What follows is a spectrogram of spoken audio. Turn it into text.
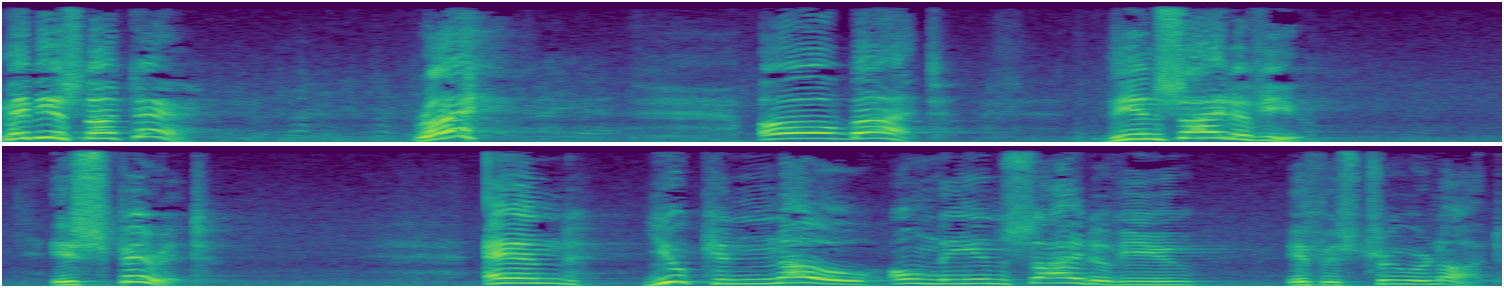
maybe it's not there. Right? Oh, but the inside of you is spirit. And you can know on the inside of you if it's true or not.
